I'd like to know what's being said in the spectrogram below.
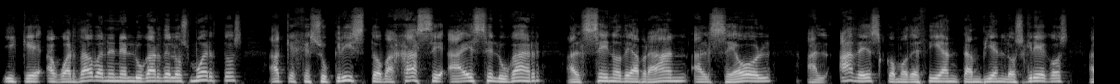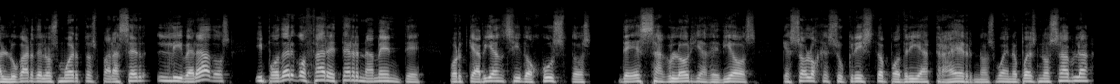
y que aguardaban en el lugar de los muertos a que Jesucristo bajase a ese lugar, al seno de Abraham, al Seol, al Hades, como decían también los griegos, al lugar de los muertos para ser liberados y poder gozar eternamente, porque habían sido justos de esa gloria de Dios que sólo Jesucristo podría traernos. Bueno, pues nos habla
